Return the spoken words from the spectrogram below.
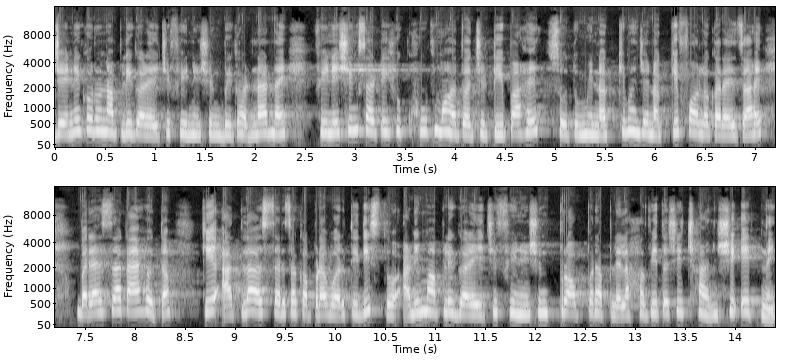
जेणेकरून आपली गळ्याची फिनिशिंग बिघडणार नाही. फिनिशिंगसाठी ही खूप महत्त्वाची टीप आहे. सो तुम्ही नक्की म्हणजे नक्की फॉलो करायचं आहे. बऱ्याचदा काय होतं की आतला अस्तरचा कपडा वरती दिसतो आणि मग आपली गळ्याची फिनिशिंग प्रॉपर आपल्याला हवी तशी छानशी येत नाही.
